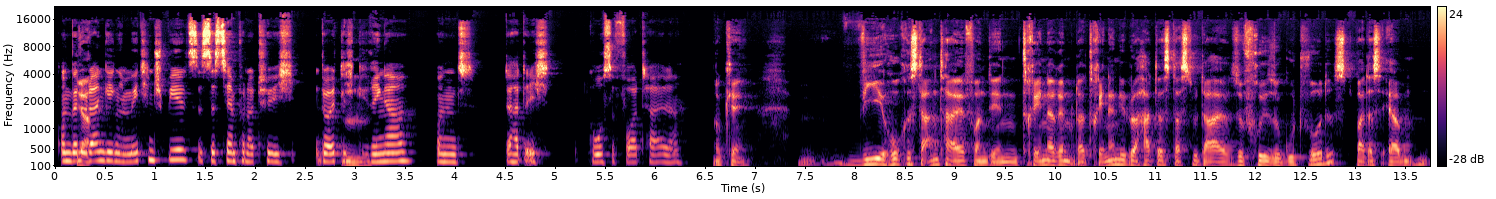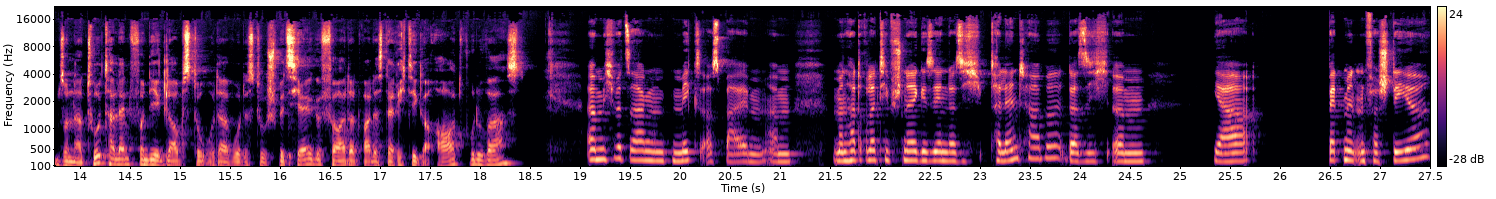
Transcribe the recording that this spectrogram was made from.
Und wenn ja. du dann gegen ein Mädchen spielst, ist das Tempo natürlich deutlich mhm. geringer und da hatte ich große Vorteile. Okay. Wie hoch ist der Anteil von den Trainerinnen oder Trainern, die du hattest, dass du da so früh so gut wurdest? War das eher so ein Naturtalent von dir, glaubst du, oder wurdest du speziell gefördert? War das der richtige Ort, wo du warst? Ähm, ich würde sagen, ein Mix aus beidem. Ähm, man hat relativ schnell gesehen, dass ich Talent habe, dass ich ähm, ja Badminton verstehe,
